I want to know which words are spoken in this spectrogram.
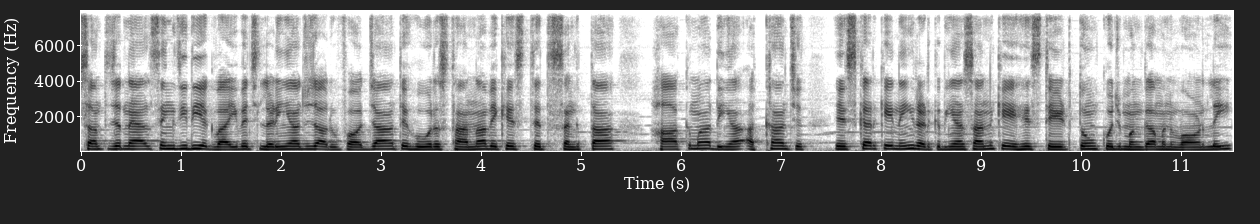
ਸੰਤ ਜਰਨੈਲ ਸਿੰਘ ਜੀ ਦੀ ਅਗਵਾਈ ਵਿੱਚ ਲੜੀਆਂ, ਜੁਝਾਰੂ ਫੌਜਾਂ ਤੇ ਹੋਰ ਸਥਾਨਾਂ ਵਿਖੇ ਸਥਿਤ ਸੰਗਤਾਂ ਹਾਕਮਾਂ ਦੀਆਂ ਅੱਖਾਂ 'ਚ ਇਸ ਕਰਕੇ ਨਹੀਂ ਰੜਕਦੀਆਂ ਸਨ ਕਿ ਇਹ ਸਟੇਟ ਤੋਂ ਕੁਝ ਮੰਗਾ ਮਨਵਾਉਣ ਲਈ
